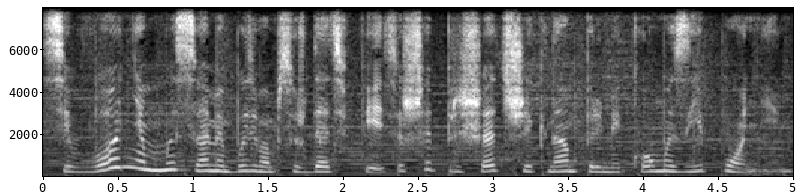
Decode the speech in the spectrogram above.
Сегодня мы с вами будем обсуждать фетиши, пришедшие к нам прямиком из Японии.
